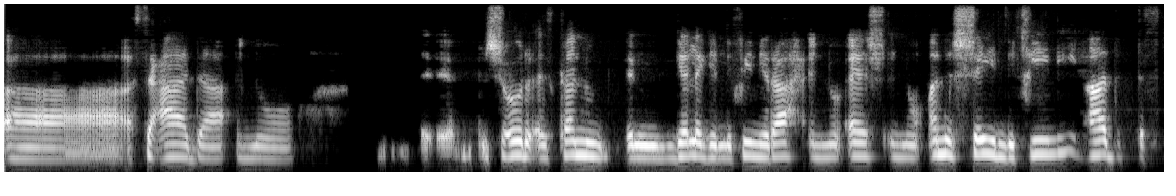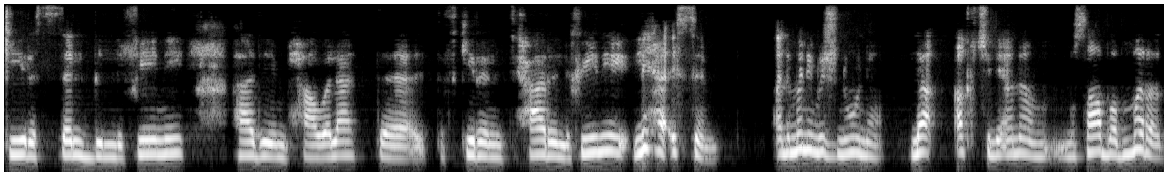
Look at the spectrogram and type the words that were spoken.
آه سعادة إنه شعور كان القلق اللي فيني راح إنه إيش إنه أنا الشيء اللي فيني هذا التفكير السلبي اللي فيني هذه محاولات التفكير الانتحاري اللي فيني لها اسم. أنا ماني مجنونة. لا اكشلي أنا مصابة بمرض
